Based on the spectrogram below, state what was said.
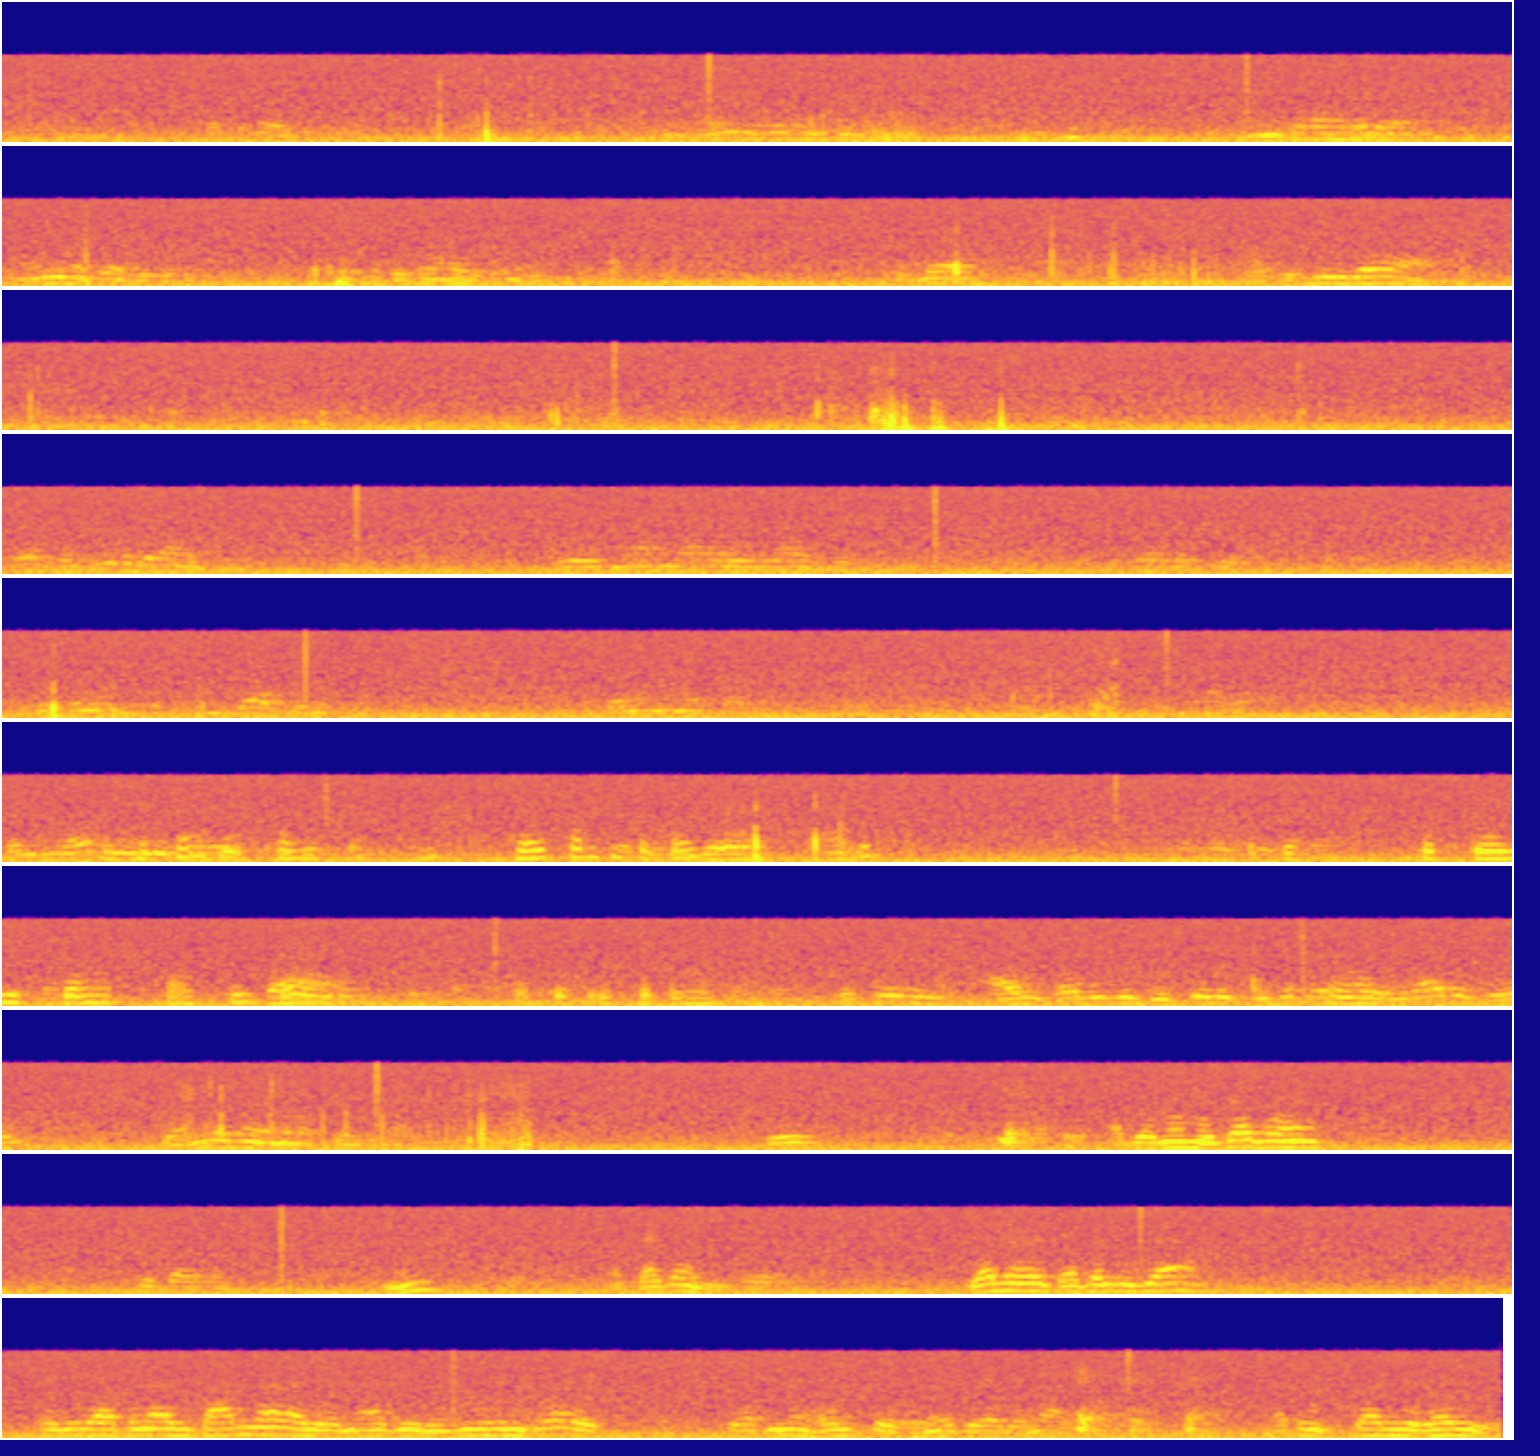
મોટા કોણ સેકન્ડ ક્યાં સેકન્ડ મૂક્યા એટલે આપણને આજે કામ ના લાગે આજે રૂબરૂ હોય તો આપણને હેલ્પ કરે એને કહેવા બનાવે આ તો ઉપકારી રહી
